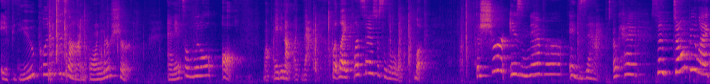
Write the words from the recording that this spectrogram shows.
if you put a design on your shirt and it's a little off, well, maybe not like that, but like, let's say it's just a little like, look, the shirt is never exact, okay? So don't be like,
